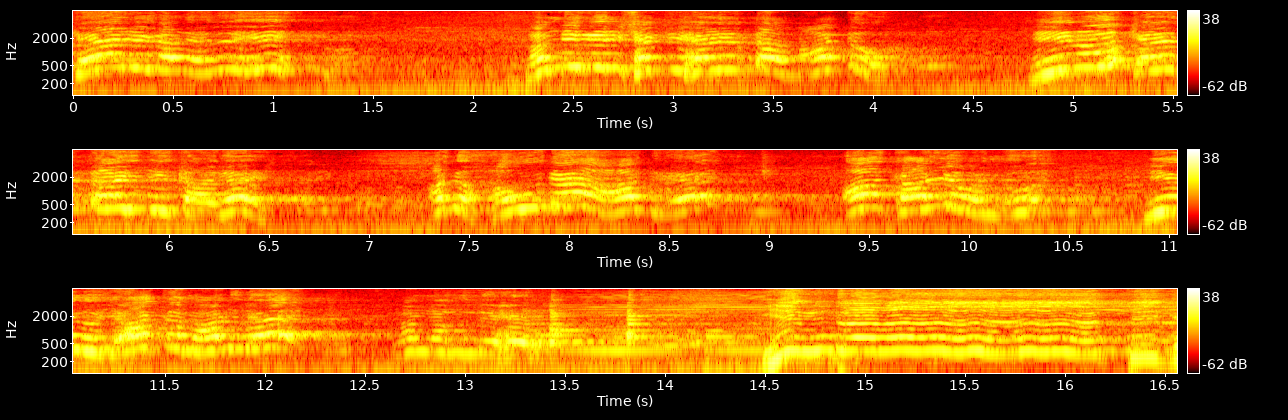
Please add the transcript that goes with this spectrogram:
ಕೇರಿಗಳಲ್ಲಿ ನಂದಿಗಿರಿ ಶೆಟ್ಟಿ ಹೇಳಿದ್ದ ಮಾತು ನೀನು ಕೇಳ್ತಾ ಇದ್ದಿದ್ದಾನೆ ಅದು ಹೌದೇ ಆದ್ರೆ ಆ ಕಾರ್ಯವನ್ನು ನೀನು ಯಾಕೆ ಮಾಡಿದೆ? ನನ್ನ ಮುಂದೆ ಹೇಳು. ಇಂದ್ರನ ತಿಗ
